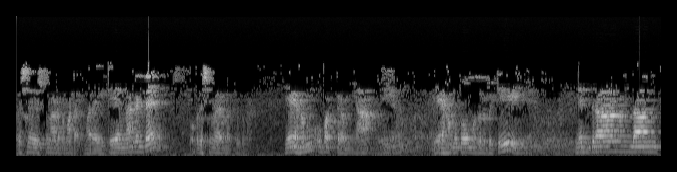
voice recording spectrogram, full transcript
ప్రశ్న వేస్తున్నాడు అనమాట మరైతే అన్నాడంటే ఓ ప్రశ్న వేయాలనుకుంటున్నాడు దేహం ఉపక్రమ్య. దేహముతో మొదలుపెట్టి నిద్రానందాంత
